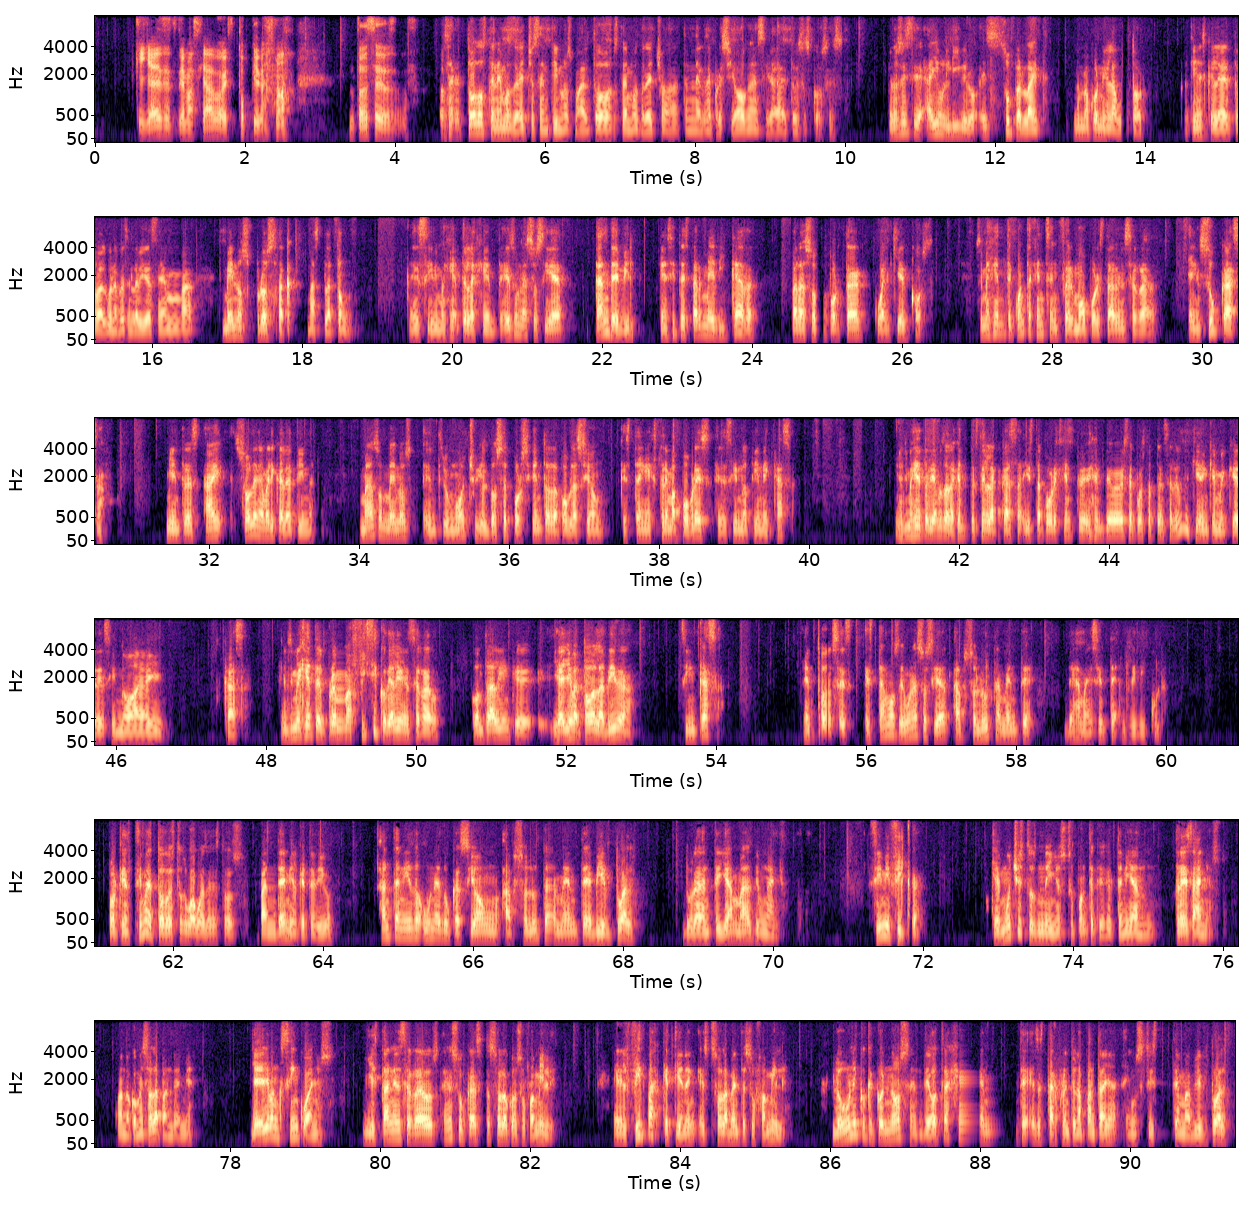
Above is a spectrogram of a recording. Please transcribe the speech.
que ya es demasiado estúpido, ¿no? Entonces... O sea, todos tenemos derecho a sentirnos mal, todos tenemos derecho a tener depresión, ansiedad y todas esas cosas. Pero no sé si hay un libro, es super light, no me acuerdo ni el autor, tienes que leerte alguna vez en la vida, se llama Menos Prozac, más Platón. Es decir, imagínate la gente, es una sociedad tan débil que necesita estar medicada para soportar cualquier cosa. imagínate cuánta gente se enfermó por estar encerrada en su casa, mientras hay solo en América Latina más o menos entre un 8 y el 12% de la población que está en extrema pobreza, es decir, no tiene casa. Imagínate, pedíamos a la gente que está en la casa y esta pobre gente debe haberse puesto a pensar, ¿de dónde quieren que me quede si no hay casa? Entonces, imagínate el problema físico de alguien encerrado contra alguien que ya lleva toda la vida sin casa. Entonces, estamos en una sociedad absolutamente, déjame decirte, ridícula. Porque encima de todo, estos guaguas, estos pandemia, el que te digo, han tenido una educación absolutamente virtual durante ya más de un año. Significa que muchos de estos niños, suponte que tenían tres años cuando comenzó la pandemia, ya llevan cinco años y están encerrados en su casa solo con su familia. El feedback que tienen es solamente su familia. Lo único que conocen de otra gente es estar frente a una pantalla en un sistema virtual.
